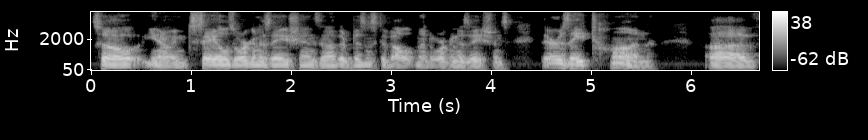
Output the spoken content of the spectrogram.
So, you know, in sales organizations and other business development organizations, there is a ton of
